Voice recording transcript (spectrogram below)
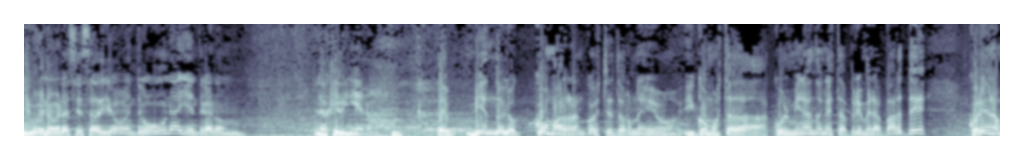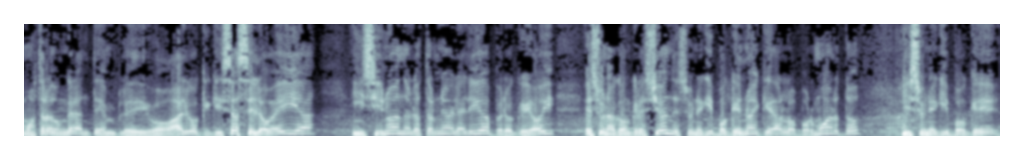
y bueno, gracias a Dios entró una y entraron las que vinieron. Eh, viéndolo cómo arrancó este torneo y cómo está culminando en esta primera parte, Corea ha mostrado un gran temple, digo, algo que quizás se lo veía insinuando en los torneos de la liga, pero que hoy es una concreción de es un equipo que no hay que darlo por muerto y es un equipo que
